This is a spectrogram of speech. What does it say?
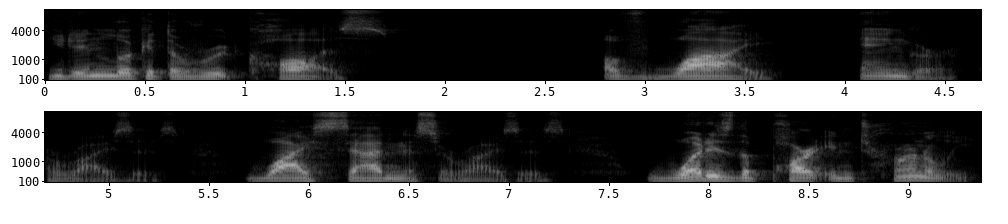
you didn't look at the root cause of why anger arises, why sadness arises. What is the part internally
